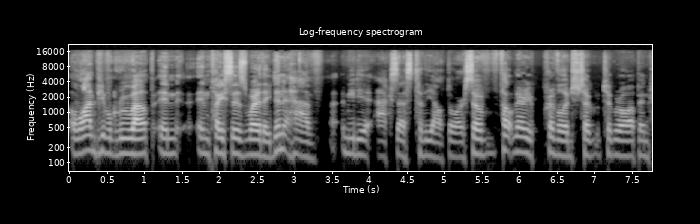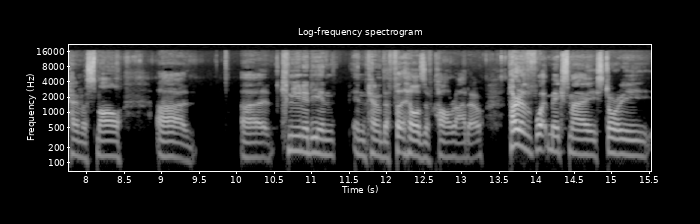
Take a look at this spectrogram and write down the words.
a lot of people grew up in in places where they didn't have immediate access to the outdoor. So felt very privileged to to grow up in kind of a small uh, uh, community in in kind of the foothills of Colorado. Part of what makes my story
